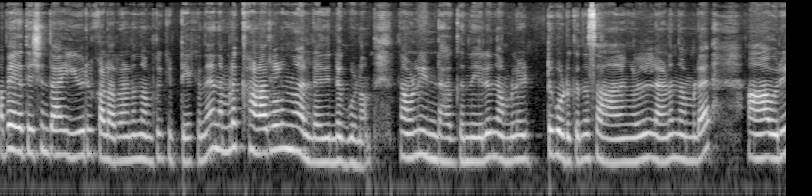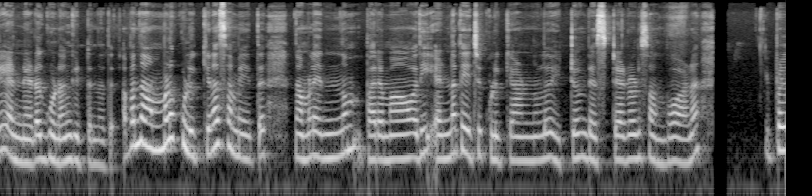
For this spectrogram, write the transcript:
അപ്പോൾ ഏകദേശം എന്താ ഈ ഒരു കളറാണ് നമുക്ക് കിട്ടിയേക്കുന്നത് നമ്മൾ കളറിലൊന്നും അല്ല ഇതിന്റെ ഗുണം. നമ്മൾ ഉണ്ടാക്കുന്നതിലും നമ്മൾ ഇട്ട് കൊടുക്കുന്ന സാധനങ്ങളിലാണ് നമ്മുടെ ആ ഒരു എണ്ണയുടെ ഗുണം കിട്ടുന്നത്. അപ്പോൾ നമ്മൾ കുളിക്കുന്ന സമയത്ത് നമ്മൾ എന്നും പരമാവധി എണ്ണ തേച്ച് കുളിക്കുകയാണെന്നുള്ളത് ഏറ്റവും ബെസ്റ്റായിട്ടുള്ള സംഭവമാണ്. ഇപ്പോൾ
